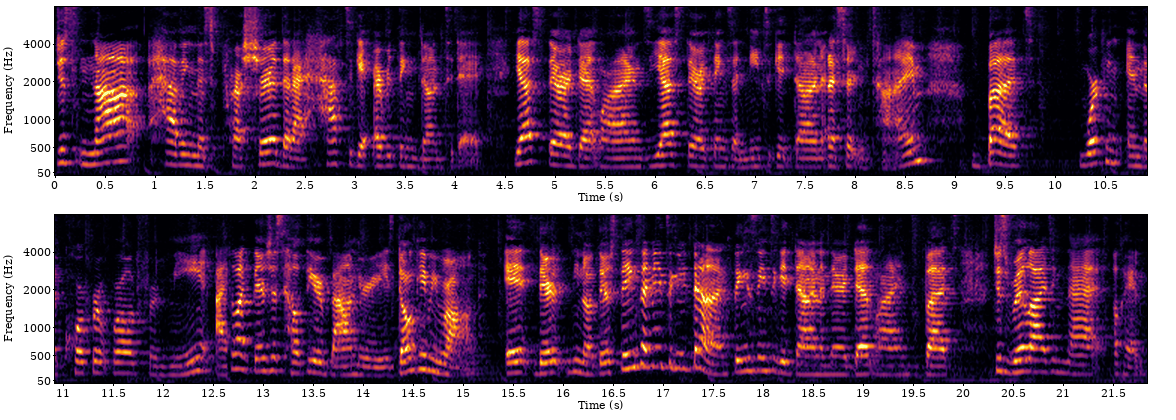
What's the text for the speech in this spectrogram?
just not having this pressure that I have to get everything done today. Yes, there are deadlines. Yes, there are things that need to get done at a certain time, but working in the corporate world for me, I feel like there's just healthier boundaries. Don't get me wrong. It there, you know, there's things that need to get done. Things need to get done and there are deadlines, but just realizing that, okay,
